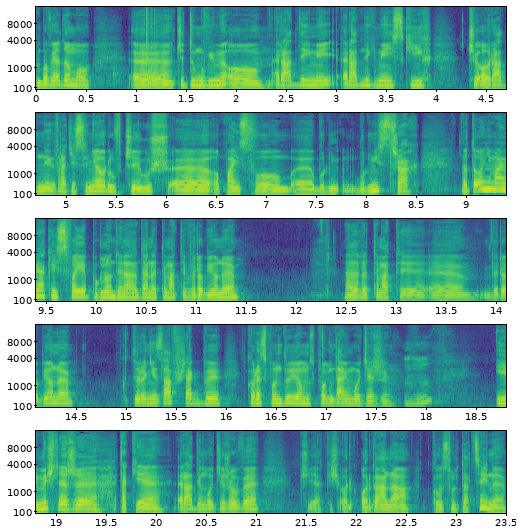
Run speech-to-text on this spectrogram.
Bo wiadomo, e, czy tu mówimy o radnych, mie radnych miejskich, czy o radnych w Radzie Seniorów, czy już e, o państwo e, burmistrzach, no to oni mają jakieś swoje poglądy na dane tematy wyrobione, na dane tematy e, wyrobione, które nie zawsze jakby korespondują z poglądami młodzieży. Mhm. I myślę, że takie rady młodzieżowe, czy jakieś organa konsultacyjne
